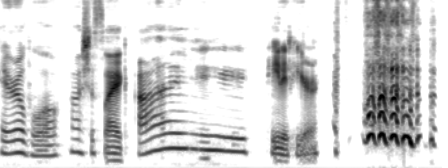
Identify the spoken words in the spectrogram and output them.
terrible. I was just like, I hate it here.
